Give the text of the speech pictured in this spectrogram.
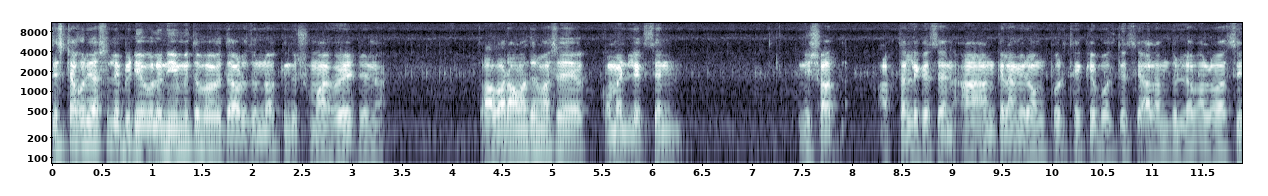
চেষ্টা করি আসলে ভিডিওগুলো নিয়মিতভাবে দেওয়ার জন্য কিন্তু সময় হয়ে ওঠে না। তো আবারও আমাদের মাসে কমেন্ট লিখছেন নিশাদ আক্তার লিখেছেন আঙ্কেল আমি রংপুর থেকে বলতেছি আলহামদুলিল্লাহ ভালো আছি।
